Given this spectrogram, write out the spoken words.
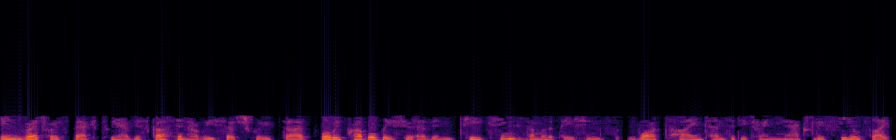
in retrospect, we have discussed in our research group that, well, we probably should have been teaching some of the patients what high intensity training actually feels like.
